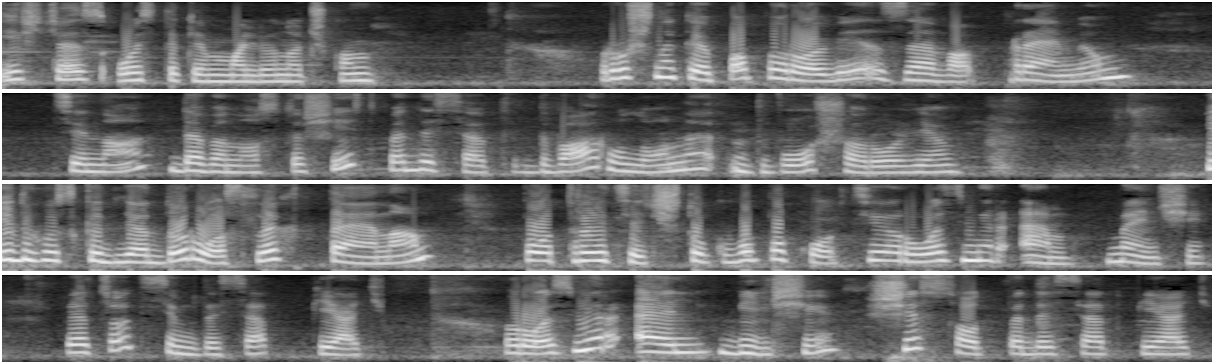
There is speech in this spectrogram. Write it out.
І ще з ось таким малюночком. Рушники паперові Зева преміум. Ціна 96,52 рулони двошарові. Підгузки для дорослих тена по 30 штук в упаковці. Розмір М менші 575. Розмір L більші 655.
